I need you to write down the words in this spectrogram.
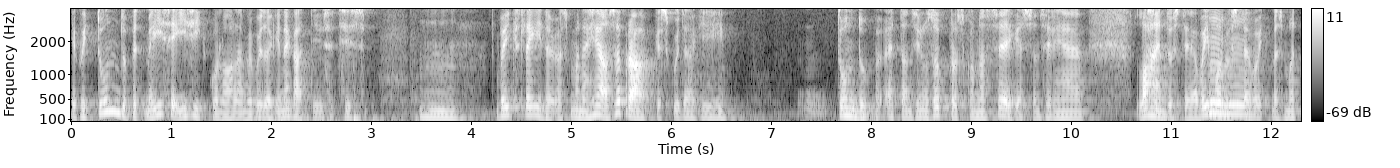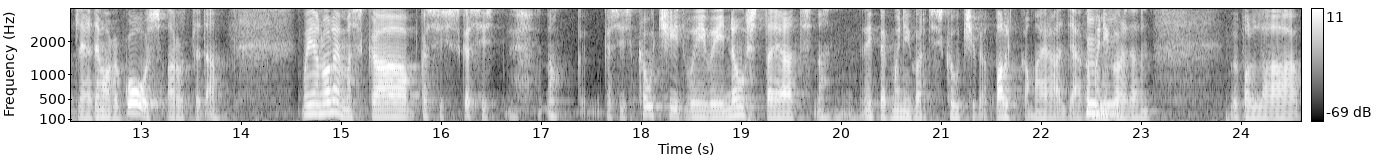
ja kui tundub, et me ise isikuna oleme kuidagi negatiivsed, siis mm, võiks leida kas mõne hea sõbra, kes kuidagi tundub, et on sinu sõpruskonnas see, kes on selline lahenduste ja võimaluste mm -hmm. võtmes mõtleja, temaga koos arutleda. või on olemas ka, kas siis, kas siis noh, kas siis coach'id või, või nõustajad, noh, neid peab mõnikord siis coach'i peab palkama eraldi, aga mm -hmm. mõnikord on võib-olla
